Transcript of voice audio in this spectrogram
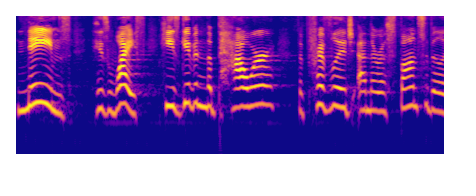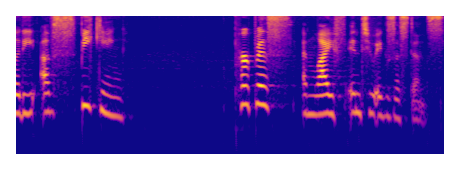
names his wife, he's given the power, the privilege, and the responsibility of speaking purpose and life into existence.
